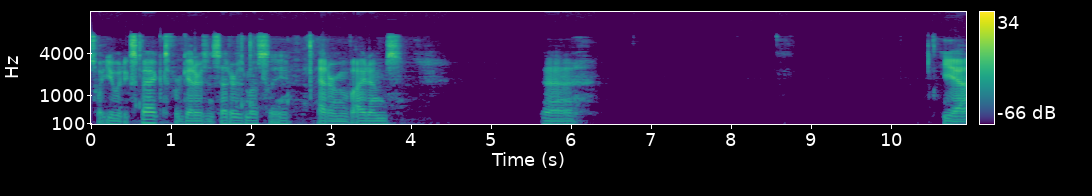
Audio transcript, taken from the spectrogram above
It's what you would expect for getters and setters mostly. Add or remove items. Uh, yeah,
